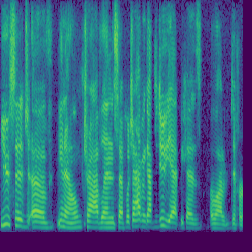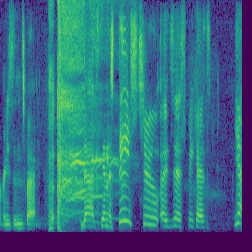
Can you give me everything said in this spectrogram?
usage of you know traveling and stuff, which I haven't got to do yet because a lot of different reasons, but that's gonna cease to exist because yeah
